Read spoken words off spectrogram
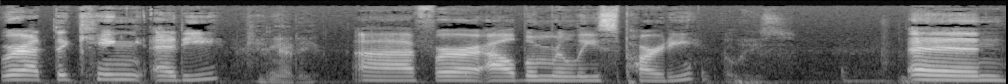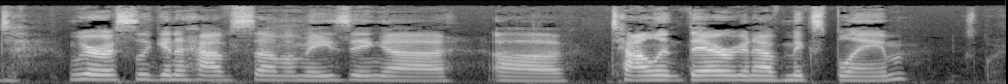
we're at the King Eddie King Eddie, uh, for our album release party. Elise. And we're also going to have some amazing uh, uh, talent there. We're going to have Mixed Blame Explain.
